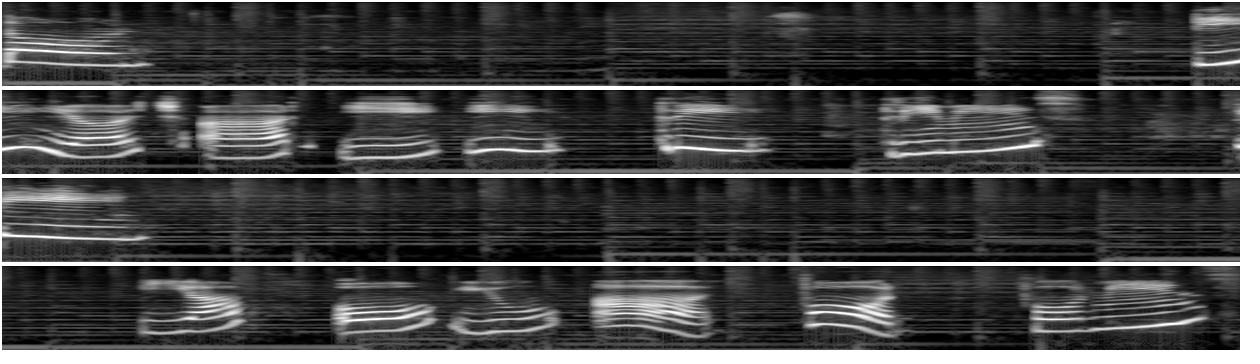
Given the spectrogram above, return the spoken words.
dawn. H R E E. 3 3 means teen F O U R. 4 4 means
